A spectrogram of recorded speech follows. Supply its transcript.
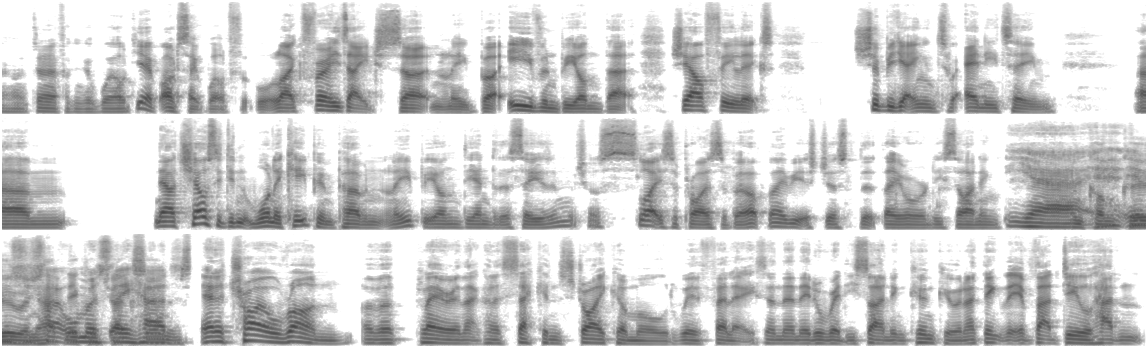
I don't know if I can go world. Yeah, I'd say world football. Like for his age, certainly. But even beyond that, Joao Felix should be getting into any team. Um, now, Chelsea didn't want to keep him permanently beyond the end of the season, which I was slightly surprised about. Maybe it's just that they were already signing yeah, Nkunku and like almost they had they had a trial run of a player in that kind of second striker mold with Felix, and then they'd already signed Nkunku. And I think that if that deal hadn't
